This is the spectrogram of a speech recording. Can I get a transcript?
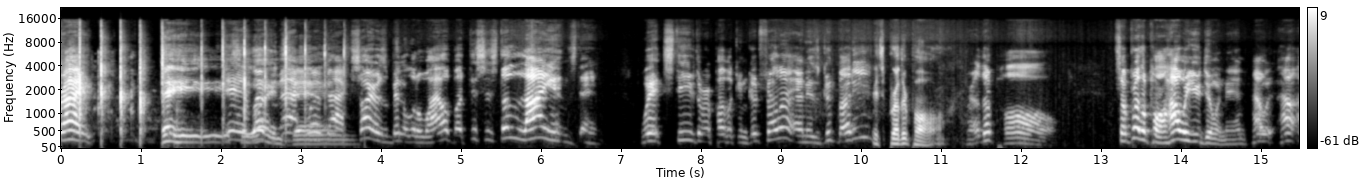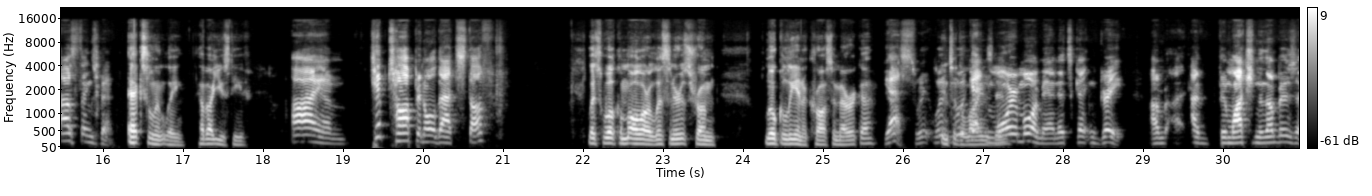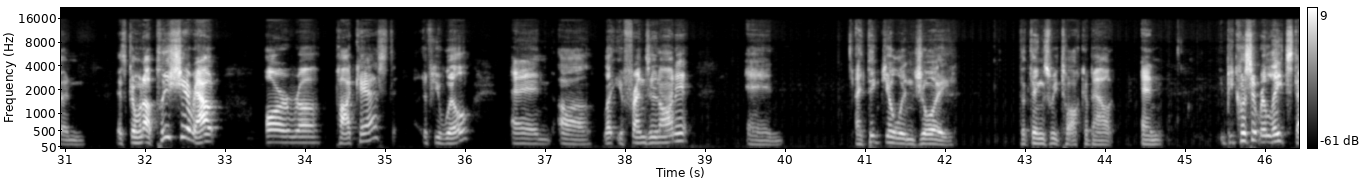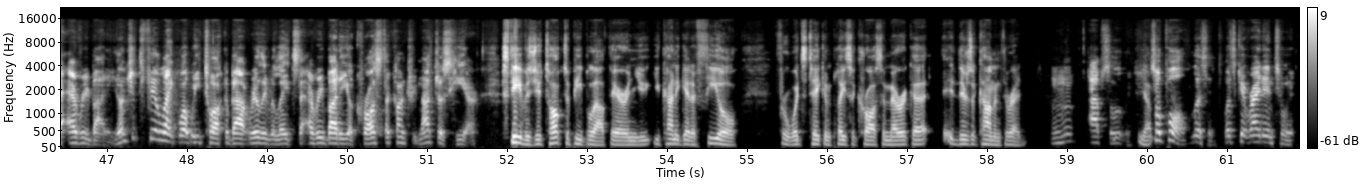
right. Hey, Hey, the we're Lions back. We're back. Sorry, it's been a little while, but this is the Lions Den with Steve, the Republican good fella, and his good buddy, It's Brother Paul. Brother Paul. So, Brother Paul, how are you doing, man? How, how how's things been? Excellently. How about you, Steve? I am tip top and all that stuff. Let's welcome all our listeners from locally and across America. Yes, we, we, Into we're the getting Lions Den. more and more, man. It's getting great. I'm, I've been watching the numbers and it's going up. Please share out our uh, podcast, if you will, and uh, let your friends in on it. And I think you'll enjoy the things we talk about. And because it relates to everybody. Don't you feel like what we talk about really relates to everybody across the country, not just here? Steve, as you talk to people out there and you, you kind of get a feel for what's taking place across America, eh, there's a common thread. Hmm Absolutely. Yep. So, Paul, listen, let's get right into it.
